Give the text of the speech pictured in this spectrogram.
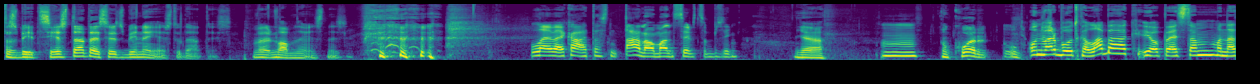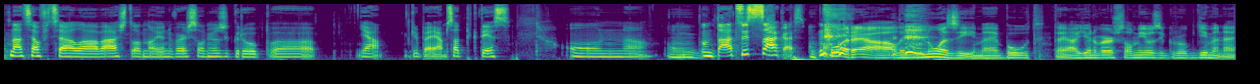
Tas bija tas iestudētais, vai tas bija neiestudētais? Vai labi, neviens nezina. lai vai kā, tas tā nav mana sirdsapziņa. Jā. Mm. Un ar. Un, Un varbūt, ka labāk, jo pēc tam man atnāca oficiālā vēstule no Universal Music Group. Uh, jā, gribējām satikties. Un, uh, un, un tāds viss sākās. ko reāli nozīmē būt tajā Universal Music Group ģimenē?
